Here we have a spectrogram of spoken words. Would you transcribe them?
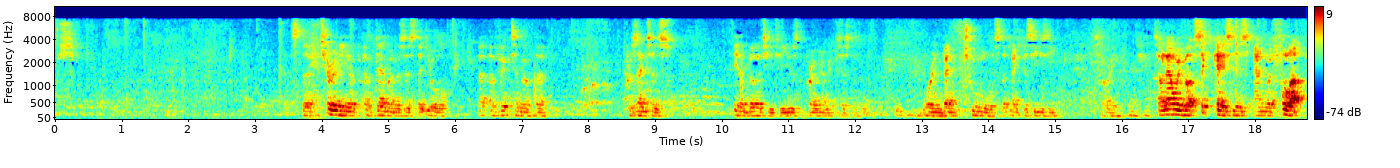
Oops. That's the tyranny of, of demos is that you're a, a victim of the presenter's inability to use the programming system or invent tools that make this easy. Sorry. So now we've got six cases and we're full up.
